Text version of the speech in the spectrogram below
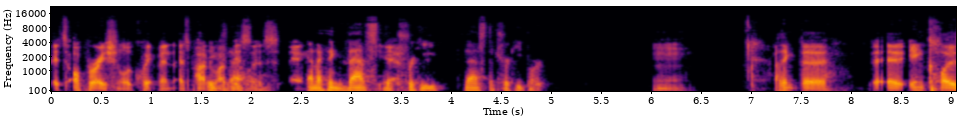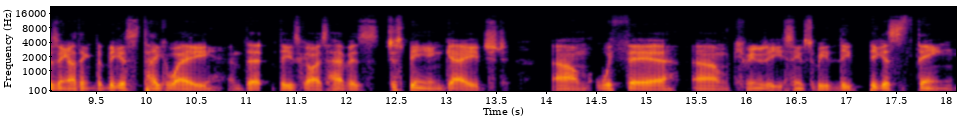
it's operational equipment as part of my business. And, and I think that's the tricky that's the tricky part. mm. I think the uh, in closing, I think the biggest takeaway that these guys have is just being engaged um, with their um, community seems to be the biggest thing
